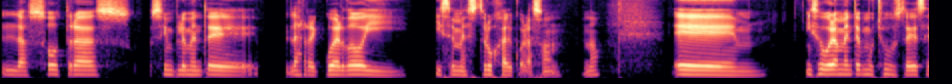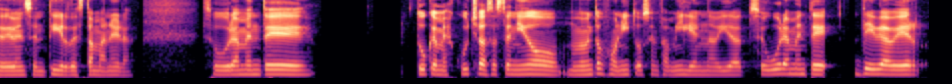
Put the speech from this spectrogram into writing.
las otras simplemente las recuerdo y, se me estruja el corazón, ¿no? Em, y seguramente muchos de ustedes se deben sentir de esta manera. Seguramente tú que me escuchas has tenido momentos bonitos en familia, en Navidad. Seguramente debe haber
